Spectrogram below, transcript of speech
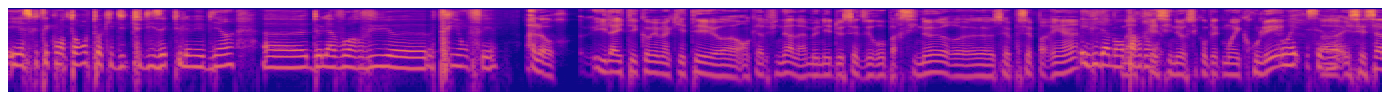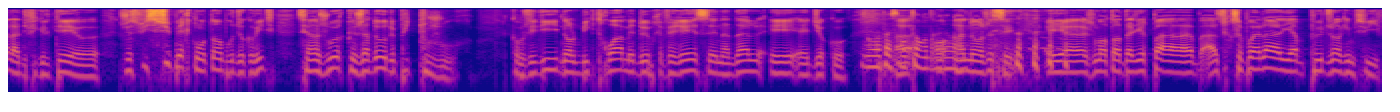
Et est-ce que tu es content, toi qui tu disais que tu l'aimais bien, euh, de l'avoir vu triompher Alors, il a été quand même inquiété en quart de finale, hein, mené 2-7-0 par Sinner, c'est pas rien. Évidemment, Mais pardon. Après, Sinner s'est complètement écroulé. Oui, c'est vrai. et c'est ça la difficulté. je suis super content pour Djokovic. C'est un joueur que j'adore depuis toujours. Comme je l'ai dit, dans le Big 3, mes deux préférés, c'est Nadal et, et Djoko. On va pas s'entendre. Euh, ah non, je sais. et euh, je m'entends dire pas. Euh, sur ce point-là, il y a peu de gens qui me suivent.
